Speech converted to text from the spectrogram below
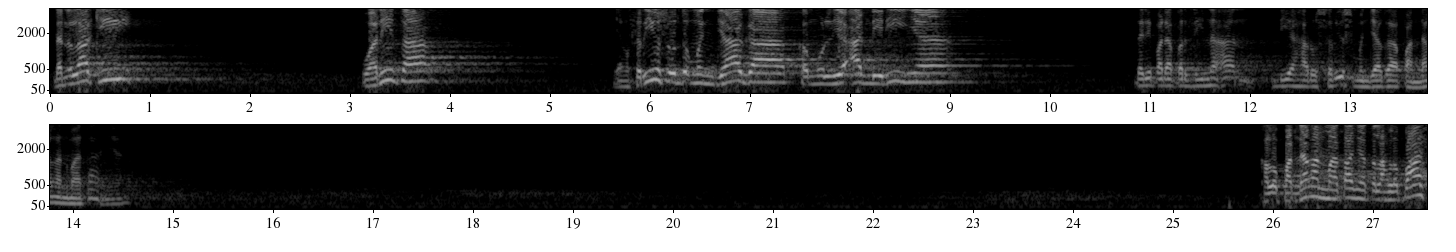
Dan lelaki wanita yang serius untuk menjaga kemuliaan dirinya daripada perzinaan, dia harus serius menjaga pandangan matanya. Kalau pandangan matanya telah lepas,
